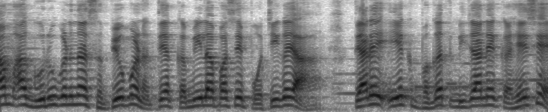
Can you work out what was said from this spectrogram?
આમ આ ગુરુગણના સભ્યો પણ ત્યાં કબીલા પાસે પહોંચી ગયા. ત્યારે એક ભગત બીજાને કહે છે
